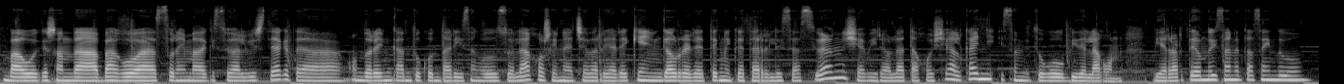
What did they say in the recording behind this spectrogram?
Ba, hauek esan da bagoa zorain badakizu albisteak eta ondoren kantu kontari izango duzuela Joseina Etxeberriarekin gaur ere teknika eta realizazioan Xabira Ola eta Jose Alkain izan ditugu bide lagun. Bihar arte ondo izan eta zaindu. du.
